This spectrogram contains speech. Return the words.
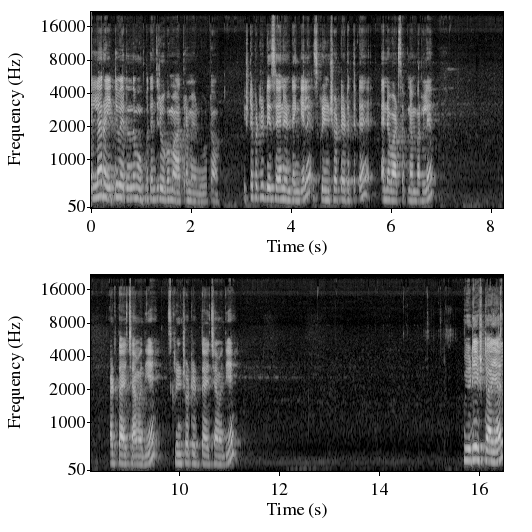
എല്ലാ റേറ്റ് വരുന്നത് മുപ്പത്തഞ്ച് രൂപ മാത്രമേ ഉള്ളൂ കേട്ടോ ഇഷ്ടപ്പെട്ട ഡിസൈൻ ഉണ്ടെങ്കിൽ സ്ക്രീൻഷോട്ട് എടുത്തിട്ട് എന്റെ വാട്സപ്പ് നമ്പറിൽ അടുത്തയച്ചാൽ മതിയേ. സ്ക്രീൻഷോട്ട് എടുത്ത് അയച്ചാൽ മതിയേ. വീഡിയോ ഇഷ്ടമായാൽ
